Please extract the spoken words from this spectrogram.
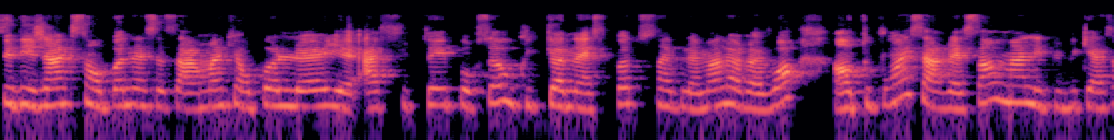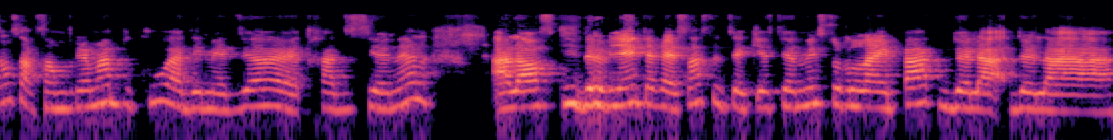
des gens qui sont pas nécessairement, qui n'ont pas l'œil affûté pour ça ou qui ne connaissent pas tout simplement le revoir. En tout point, ça ressemble, hein, les publications, ça ressemble vraiment beaucoup à des médias euh, traditionnels. Alors, ce qui devient intéressant, c'est de se questionner sur l'impact de la la,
